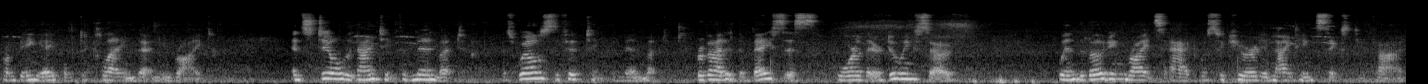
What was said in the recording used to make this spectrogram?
from being able to claim that new right. And still, the 19th Amendment, as well as the 15th Amendment, provided the basis for their doing so when the Voting Rights Act was secured in 1965.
